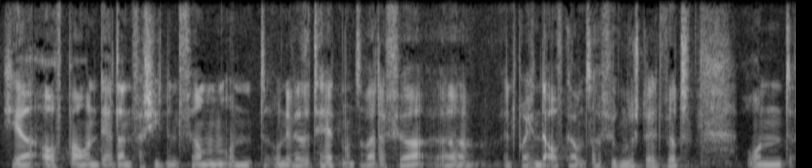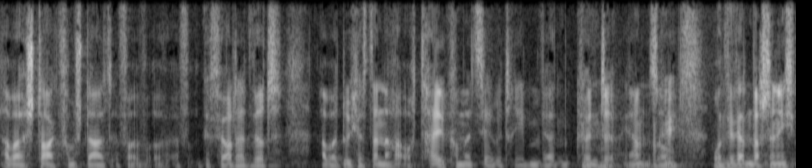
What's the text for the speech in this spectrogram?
hier aufbauen, der dann verschiedenen Firmen und Universitäten und so weiter für äh, entsprechende Aufgaben zur Verfügung gestellt wird und aber stark vom Staat gefördert wird, aber durchaus dann nachher auch teilkommerziell betrieben werden könnte. Mhm. Ja, so. Okay. Und wir werden wahrscheinlich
